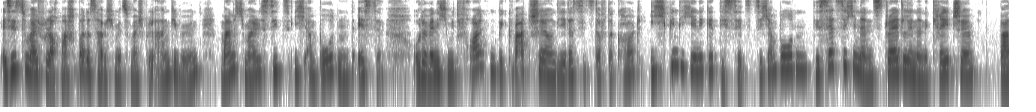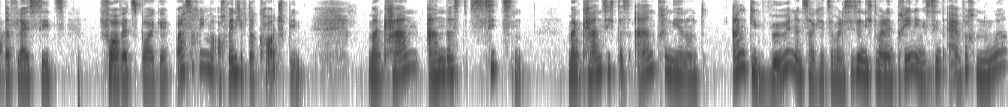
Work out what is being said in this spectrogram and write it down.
Es ist zum Beispiel auch machbar, das habe ich mir zum Beispiel angewöhnt, manchmal sitze ich am Boden und esse. Oder wenn ich mit Freunden bequatsche und jeder sitzt auf der Couch, ich bin diejenige, die setzt sich am Boden, die setzt sich in einen Straddle, in eine Grätsche, Butterfly-Sitz, Vorwärtsbeuge, was auch immer, auch wenn ich auf der Couch bin. Man kann anders sitzen. Man kann sich das antrainieren und angewöhnen, sage ich jetzt einmal. Es ist ja nicht mal ein Training, es sind einfach nur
